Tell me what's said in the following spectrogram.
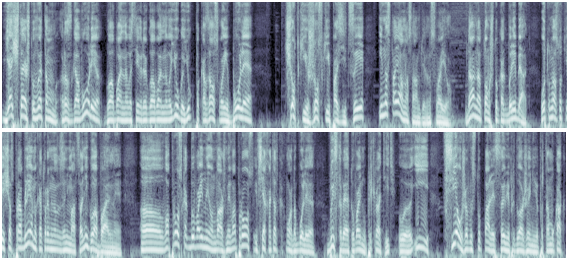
я считаю, что в этом разговоре глобального севера и глобального юга юг показал свои более четкие, жесткие позиции и настоял на самом деле на своем. Да, на том, что как бы, ребят, вот у нас тут есть сейчас проблемы, которыми надо заниматься, они глобальные. Э, вопрос как бы войны, он важный вопрос, и все хотят как можно более быстро эту войну прекратить. Э, и все уже выступали с своими предложениями по тому, как,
